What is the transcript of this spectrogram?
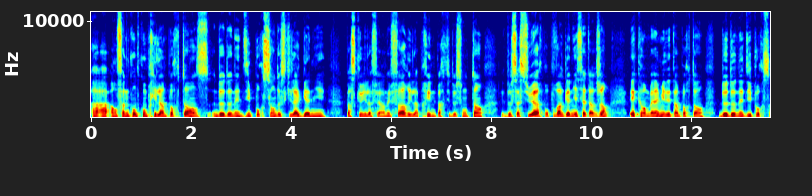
a, en fin de compte compris l'importance de donner 10% de ce qu'il a gagné. Parce qu'il a fait un effort, il a pris une partie de son temps et de sa sueur pour pouvoir gagner cet argent, et quand même il est important de donner 10%.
